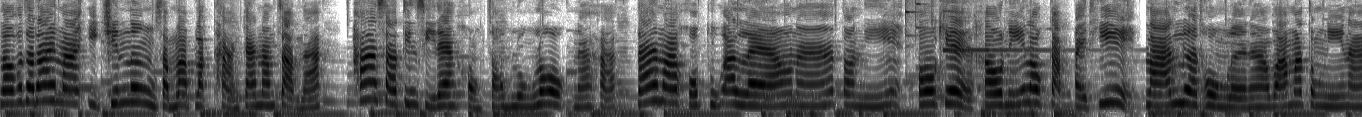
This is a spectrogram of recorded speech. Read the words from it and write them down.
เราก็จะได้มาอีกชิ้นหนึ่งสำหรับหลักฐานการนำจับนะ ผ้าซาตินสีแดงของจอมลวงโลกนะคะ ได้มาครบทุกอันแล้วนะ ตอนนี้ โอเค คราวนี้เรากลับไปที่ร้านเรือธงเลยนะว้ามาตรงนี้นะ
